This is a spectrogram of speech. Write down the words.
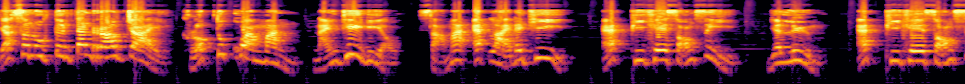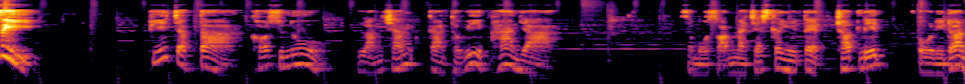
อยากสนุกตื่นเต้นเร้าใจ ครบทุกความมันในที่เดียว สามารถแอดไลน์ได้ที่ @pk24 อย่าลืม @pk24 พีจับตาคอสซูนูหลังแชมป์การทวีปห้างยา สโมสรแมนเชสเตอร์ยูไนเต็ดช็อตลิสโอริดอน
